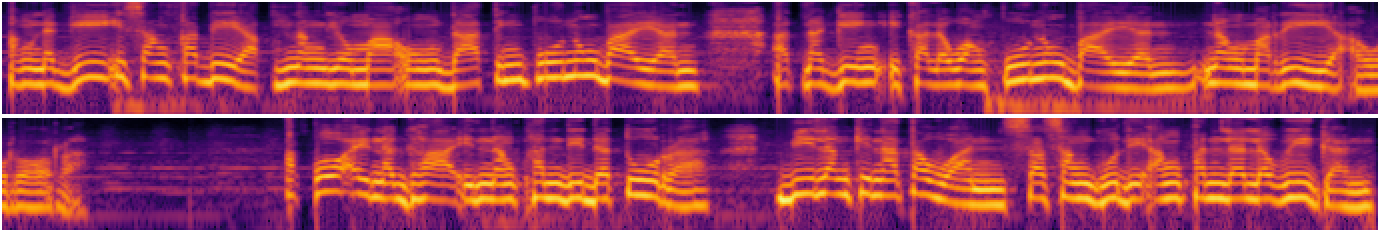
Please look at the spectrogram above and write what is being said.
ang nag-iisang kabiyak ng yumaong dating punong bayan at naging ikalawang punong bayan ng Maria Aurora. Ako ay naghain ng kandidatura bilang kinatawan sa sangguniang panlalawigan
